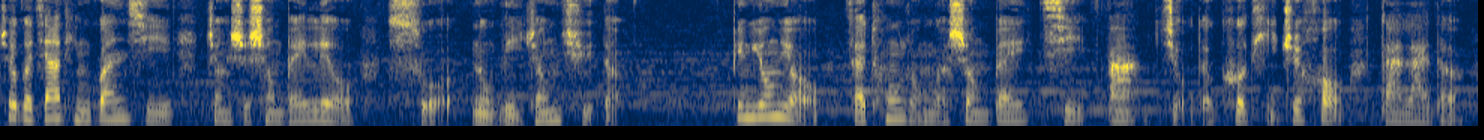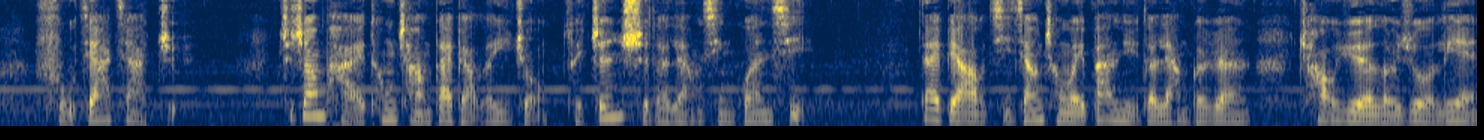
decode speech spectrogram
这个家庭关系正是圣杯六所努力争取的，并拥有在通融了圣杯七八九的课题之后带来的附加价值。这张牌通常代表了一种最真实的两性关系。代表即将成为伴侣的两个人超越了热恋，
